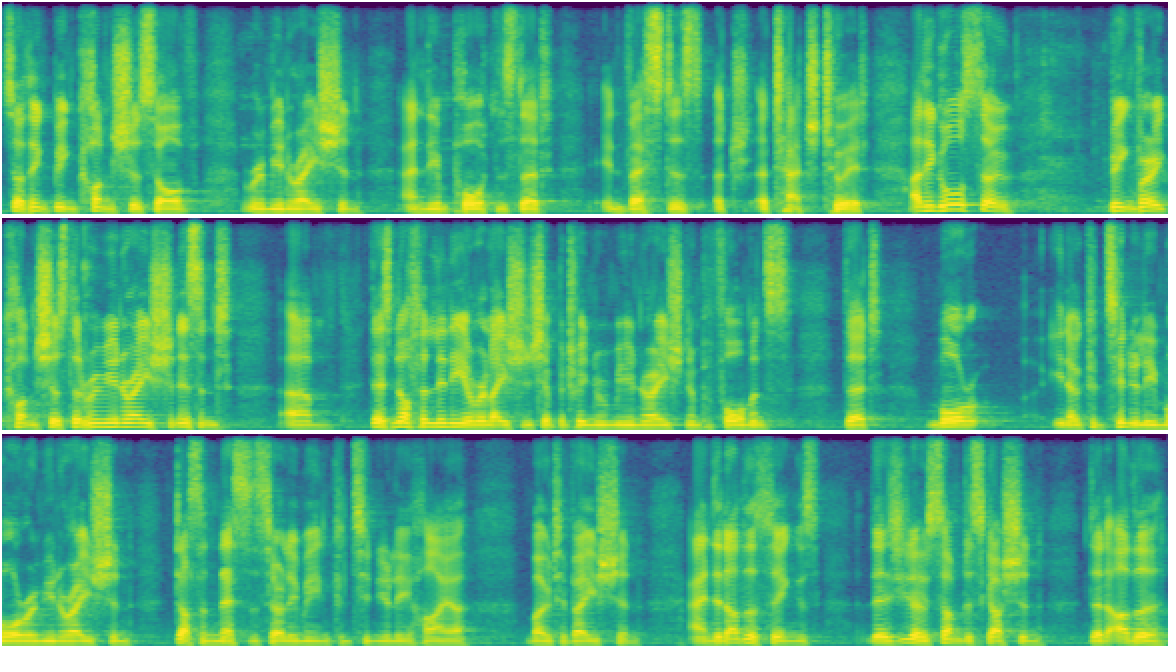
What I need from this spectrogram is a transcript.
So I think being conscious of remuneration and the importance that investors at attach to it. I think also being very conscious that remuneration isn't um, there's not a linear relationship between remuneration and performance, that more, you know, continually more remuneration doesn't necessarily mean continually higher motivation. And in other things, there's, you know, some discussion that other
